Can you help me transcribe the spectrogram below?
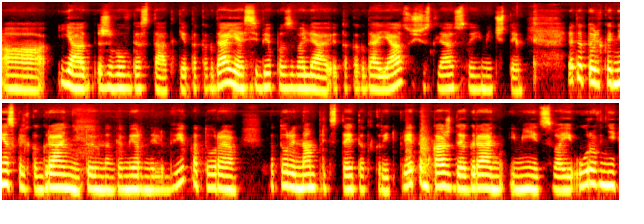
а, я живу в достатке, это когда я себе позволяю, это когда я осуществляю свои мечты. Это только несколько граней той многомерной любви, которая который нам предстоит открыть. При этом каждая грань имеет свои уровни,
